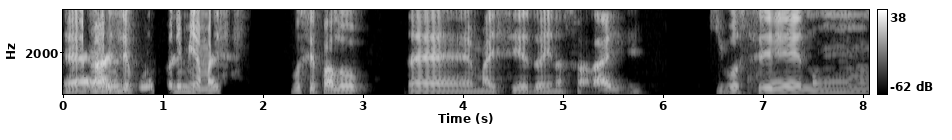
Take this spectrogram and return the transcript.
É, É, ah, você, olha minha, mas você falou é, mais cedo aí na sua live que você não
